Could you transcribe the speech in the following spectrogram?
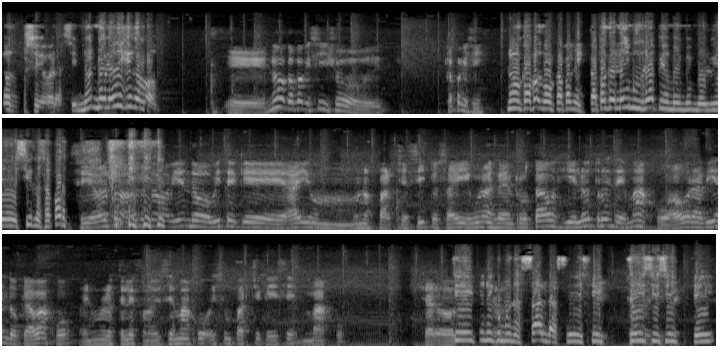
14 horas. ¿sí? No, no lo dije, Carlos. Eh, no, capaz que sí, yo... Capaz que sí. No, capaz, capaz que, capaz que leí muy rápido, me, me, me olvidé decirlo esa parte. Sí, ahora, estaba viendo, viste que hay un- unos parchecitos ahí, uno es de enrutados y el otro es de Majo. Ahora viendo que abajo, en uno de los teléfonos dice Majo, es un parche que dice Majo. Ya lo- Sí, tiene como una sala, sí, sí, Sí, sí, sí, sí, registré. sí.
